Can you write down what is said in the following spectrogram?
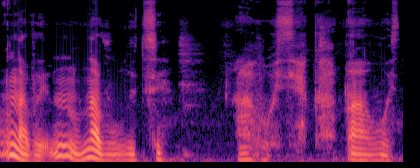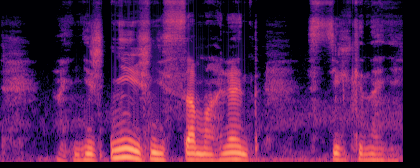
на, ви- ну, на вулиці. А ось яка. А ось. Ніж, ніжність сама, гляньте, стільки на ній.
